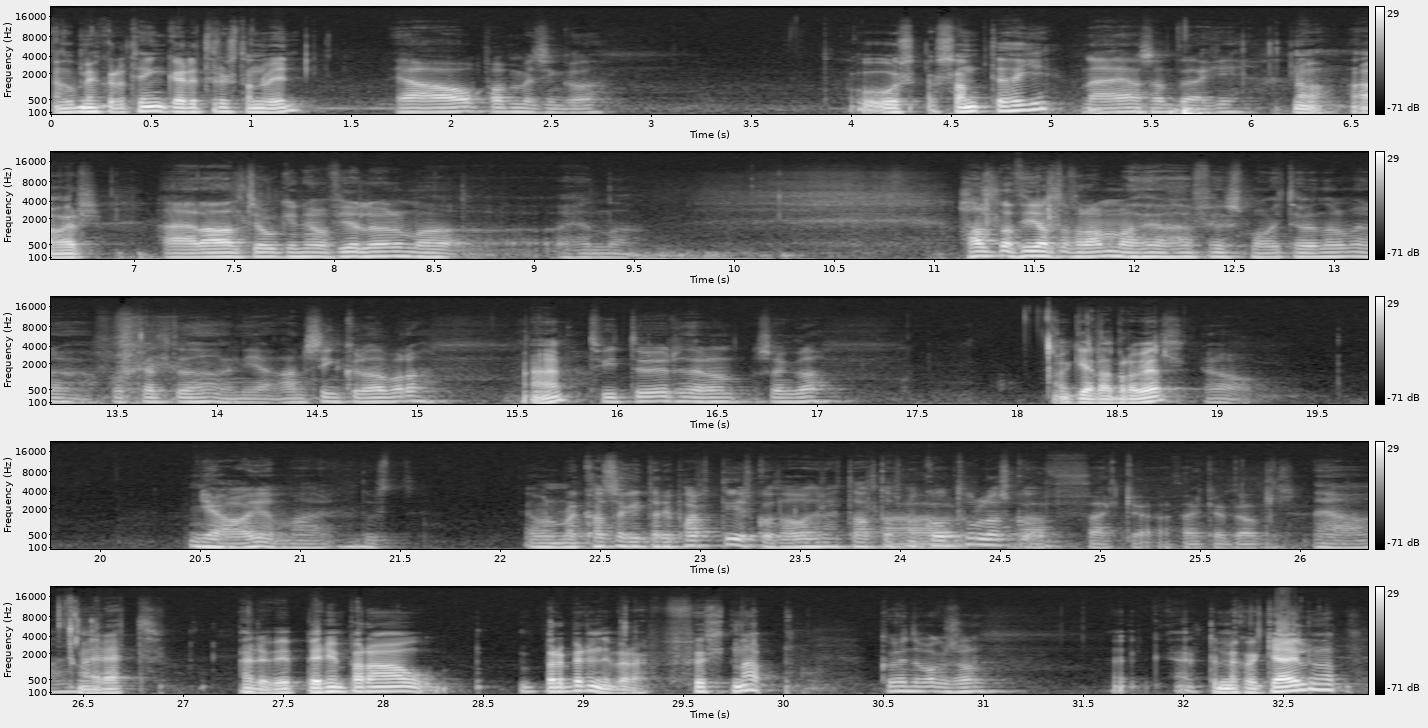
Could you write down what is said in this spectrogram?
þú með einhverja tengar í tröstan vinn Já, pappi með syngu það og samtið það ekki. Nei, hann samt eða ekki Nó, það er, Það er aðal tjókin hjá félögunum að hérna halda því alltaf fram að því að það fyrir smá í töðunar mér að fólk heldur það en já, hann syngur það bara tvítur þegar hann söng það að gera það bara vel. Já, já, já, maður, þú veist Ef maður er með kassagítar í partíi sko, þá er þetta alltaf svona góð túla sko Það þekkja, þetta allir Já, Það er rétt. Herru, við byrjum bara á, bara byrjum bara, fullt nafn. Guðmundur Magnússon Ertu með eitthvað gælunafn?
